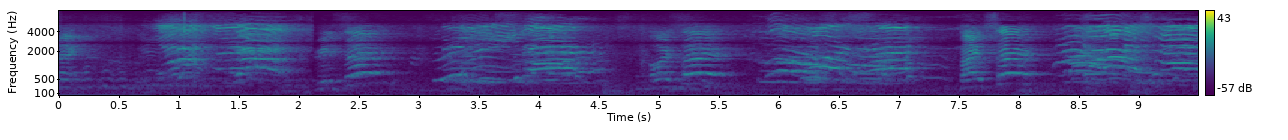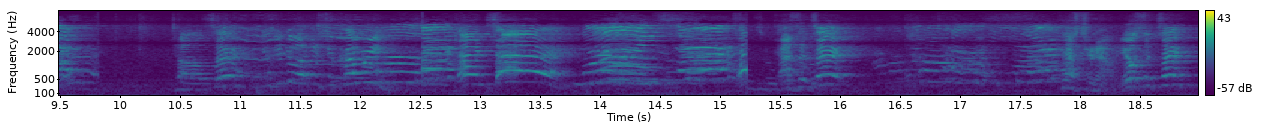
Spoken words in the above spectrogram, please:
today? Yes, sir. Three, sir. Three, sir. Four, sir. Four, sir. Five, sir. Five, sir. Tall, sir. You can do it, Mr. Crumry. Nine, sir. Nine, sir. Pass it, sir. Sir. Faster now. Set, sir?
